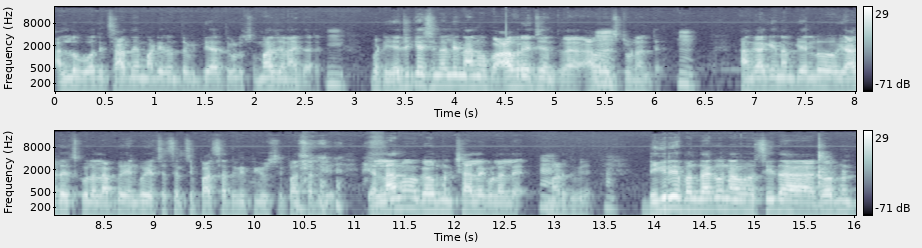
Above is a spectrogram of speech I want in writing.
ಅಲ್ಲೂ ಓದಿ ಸಾಧನೆ ಮಾಡಿರೋಂಥ ವಿದ್ಯಾರ್ಥಿಗಳು ಸುಮಾರು ಜನ ಇದ್ದಾರೆ. ಬಟ್ ಎಜುಕೇಷನಲ್ಲಿ ನಾನು ಒಬ್ಬ ಆವರೇಜ್ ಅಂತ ಆವರೇಜ್ ಸ್ಟೂಡೆಂಟ್ ಹಾಗಾಗಿ ನಮಗೆ ಎಲ್ಲೂ ಯಾವುದೇ ಸ್ಕೂಲಲ್ಲಿ ಅಬ್ದು ಹೆಂಗೋ S S L C pass ಆದ್ವಿ ಪಿ ಯು ಸಿ ಪಾಸ್ ಆದ್ವಿ ಎಲ್ಲಾನು ಗೌರ್ಮೆಂಟ್ ಶಾಲೆಗಳಲ್ಲೇ ಮಾಡಿದ್ವಿ. ಡಿಗ್ರಿ ಬಂದಾಗೂ ನಾವು ಸೀದಾ ಗೌರ್ಮೆಂಟ್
